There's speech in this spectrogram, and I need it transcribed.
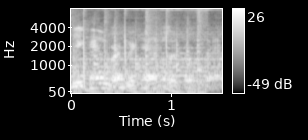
You can burn the candle at those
